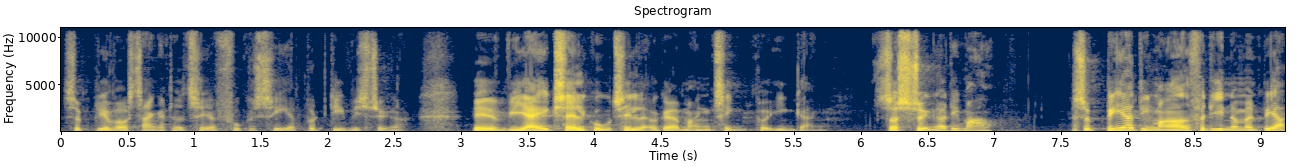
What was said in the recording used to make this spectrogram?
så bliver vores tanker nødt til at fokusere på det, vi synger. Øh, vi er ikke særlig gode til at gøre mange ting på én gang. Så synger de meget. Og så beder de meget, fordi når man beder,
